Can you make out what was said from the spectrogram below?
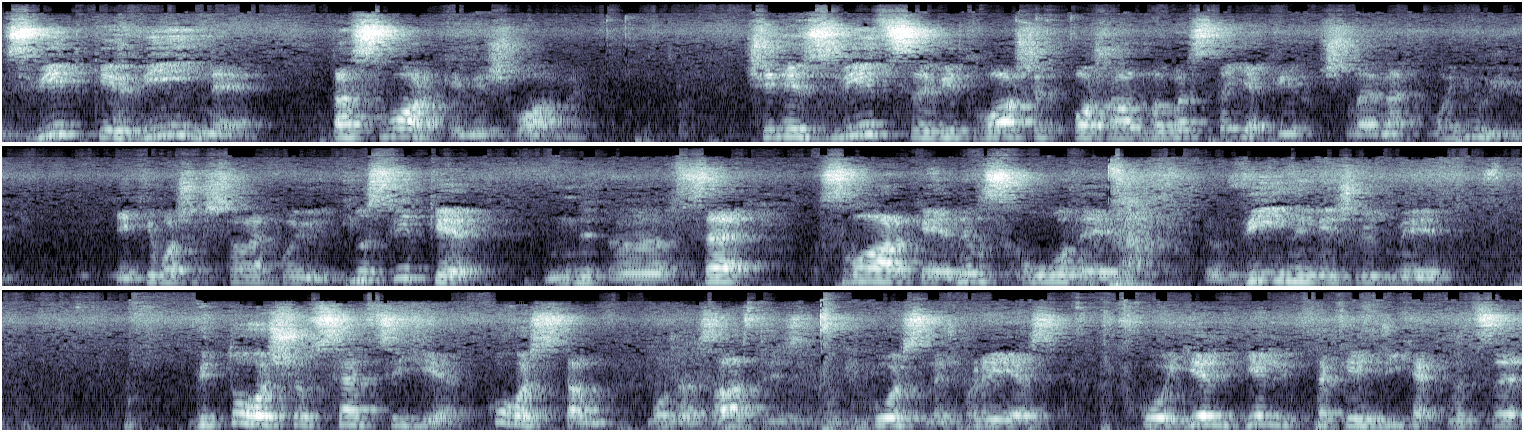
Звідки війни та сварки між вами? Чи не звідси від ваших пожадливостей, яких в членах воюють? Які в ваших членах воюють? Ну, звідки н- е, все сварки, невзгоди, війни між людьми? Від того, що в серці є. Когось там може заздрість бути, в когось неприязнь, є, є такий гріх, як лице,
